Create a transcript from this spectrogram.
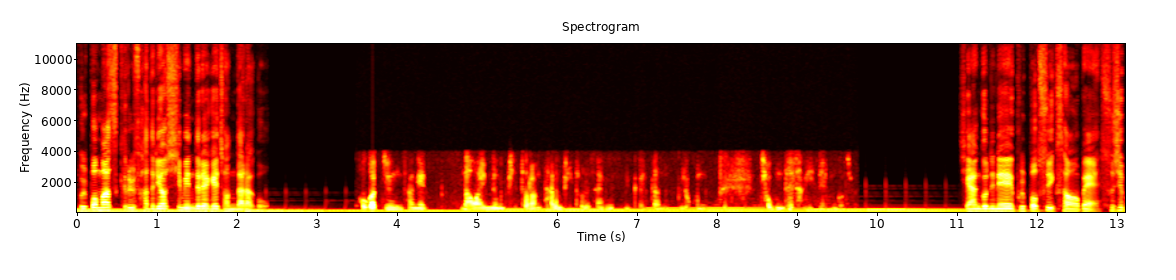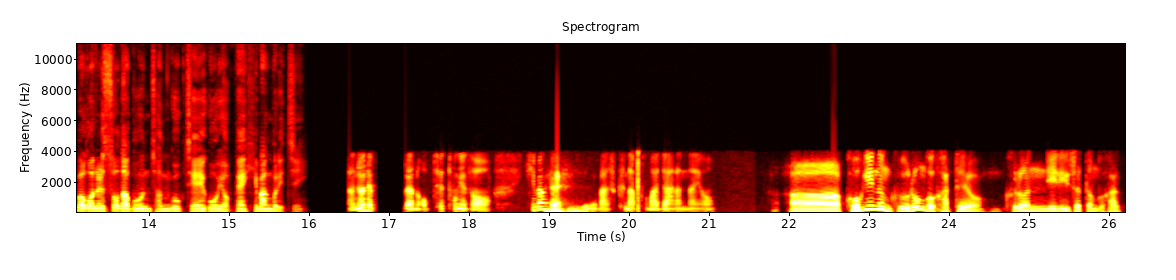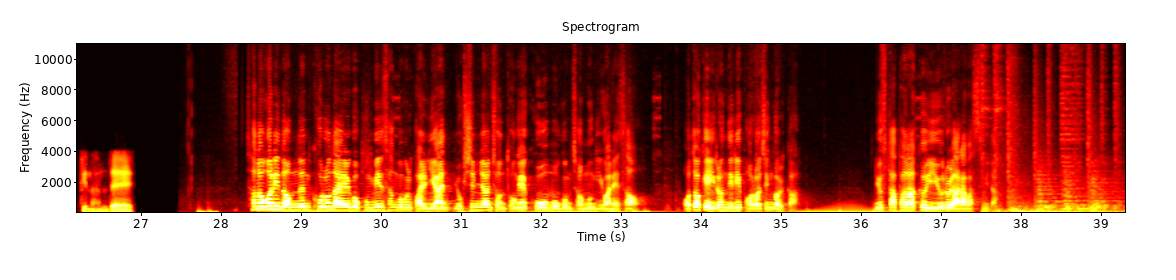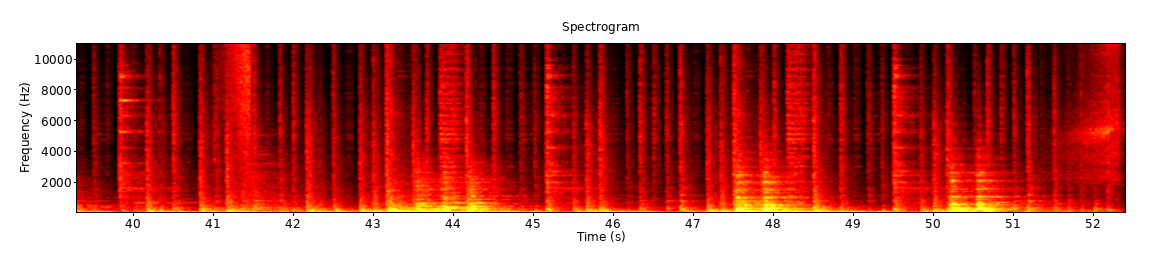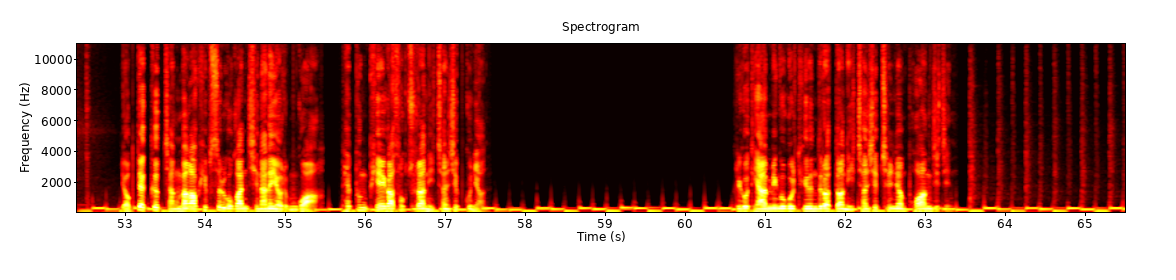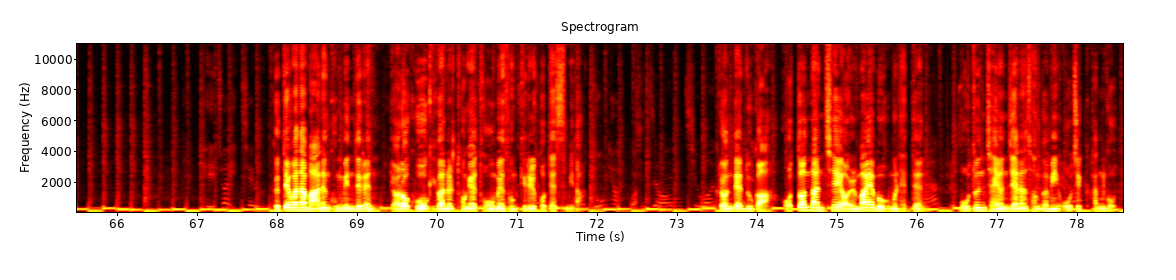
불법 마스크를 사들여 시민들에게 전달하고 허가증상에 나와 있는 필터랑 다른 필터를 사용했으니까 일단 무조건 처분 대상이 되는 거죠. 제한군 이내의 불법 수익 사업에 수십억 원을 쏟아부은 전국 재해구호협회 희망브릿지. 작년에 라는 업체 통해서 희망 네. 마스크 납품하지 않았나요? 아, 거기는 그런 것 같아요. 그런 일이 있었던 것 같긴 한데, 천억 원이 넘는 코로나19 국민 상금을 관리한 60년 전통의 고모금 전문기관에서 어떻게 이런 일이 벌어진 걸까? 뉴스타파가 그 이유를 알아봤습니다. 역대급 장마가 휩쓸고 간 지난해 여름과 태풍 피해가 속출한 2019년 그리고 대한민국을 뒤흔들었던 2017년 포항 지진 그때마다 많은 국민들은 여러 구호기관을 통해 도움의 손길을 보탰습니다. 그런데 누가 어떤 단체에 얼마의 모금을 했든 모든 자연재난 성금이 오직 한 곳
